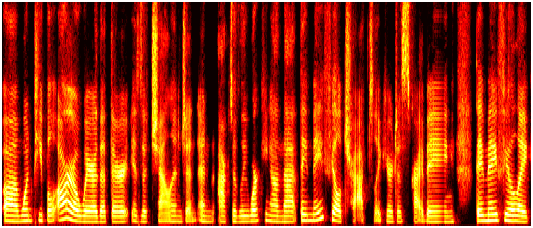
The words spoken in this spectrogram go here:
uh, when people are aware that there is a challenge and, and actively working on that, they may feel trapped, like you're describing. They may feel like,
